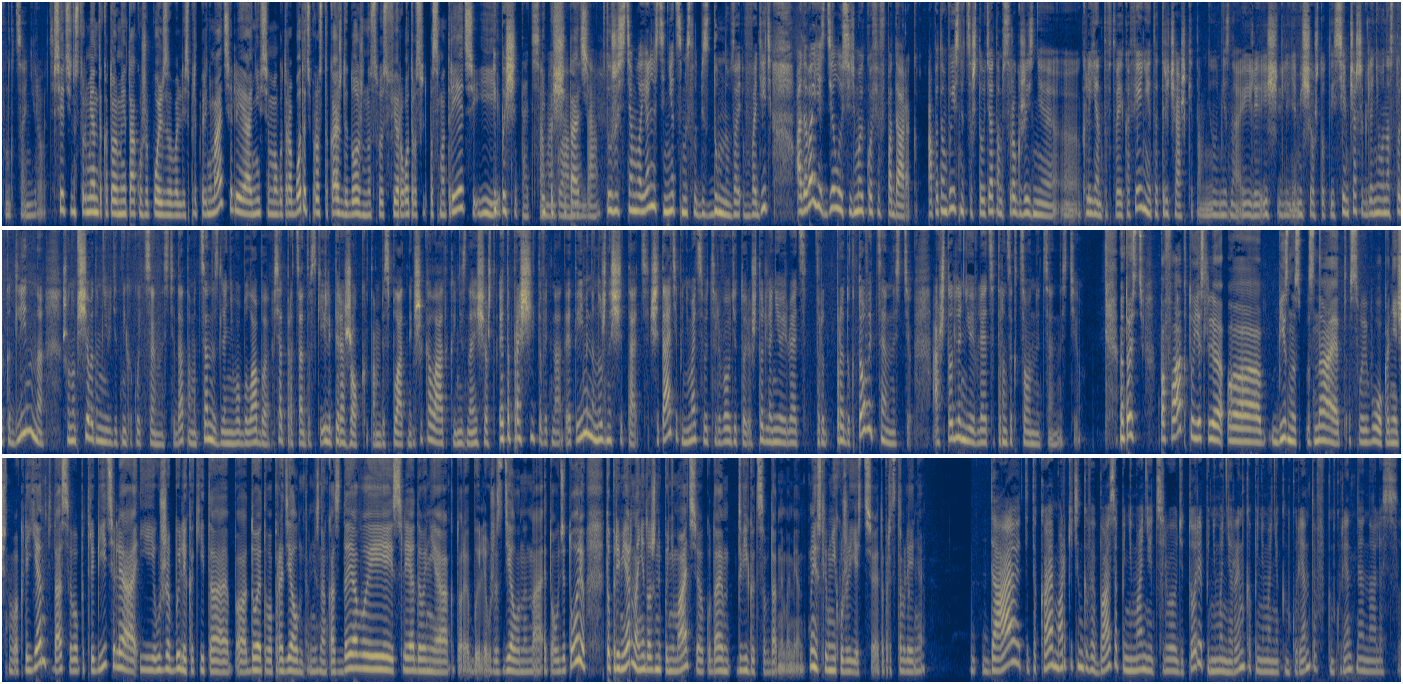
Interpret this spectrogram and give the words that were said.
функционировать. Все эти инструменты, которыми и так уже пользовались предприниматели, они все могут работать, просто каждый должен на свою сферу отрасль посмотреть и... И посчитать, самое и посчитать. главное, да. Ту же систему лояльности нет смысла бездумно вводить. А давай я сделаю седьмой кофе в подарок. А потом выяснится, что у тебя там срок жизни э, клиента в твоей кофейне это три чашки, там, ну, не знаю, или еще, или еще что-то. И семь чашек для него настолько длинно, что он вообще в этом не видит никакой ценности. Да? Там, ценность для него была бы 50% или пирожок там бесплатный, шоколадка, не знаю, еще что. Это просчитывать надо. Это именно нужно считать. Считать и понимать свою целевую аудиторию, что для нее является продуктовой ценностью, а что для нее является транзакционной ценностью. Ну, то есть, по факту, если э, бизнес знает своего конечного клиента, да, своего потребителя, и уже были какие-то э, до этого проделаны, там, не знаю, каздевы, исследования, которые были уже сделаны на эту аудиторию, то примерно они должны понимать, куда им двигаться в данный момент, ну, если у них уже есть это представление. Да, это такая маркетинговая база, понимание целевой аудитории, понимание рынка, понимание конкурентов, конкурентный анализ.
